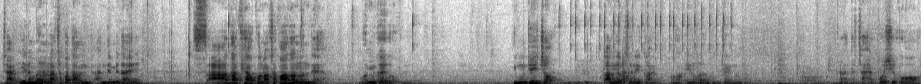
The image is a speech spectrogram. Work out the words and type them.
자 이런 거는 낙찰받아 안, 안 됩니다. 싸다 해갖고 낙찰받았는데 뭡니까 이거? 이 문제 있죠? 땅이 없으니까 어, 이런 거는 문제 있는 겁니다. 그래도 잘 보시고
